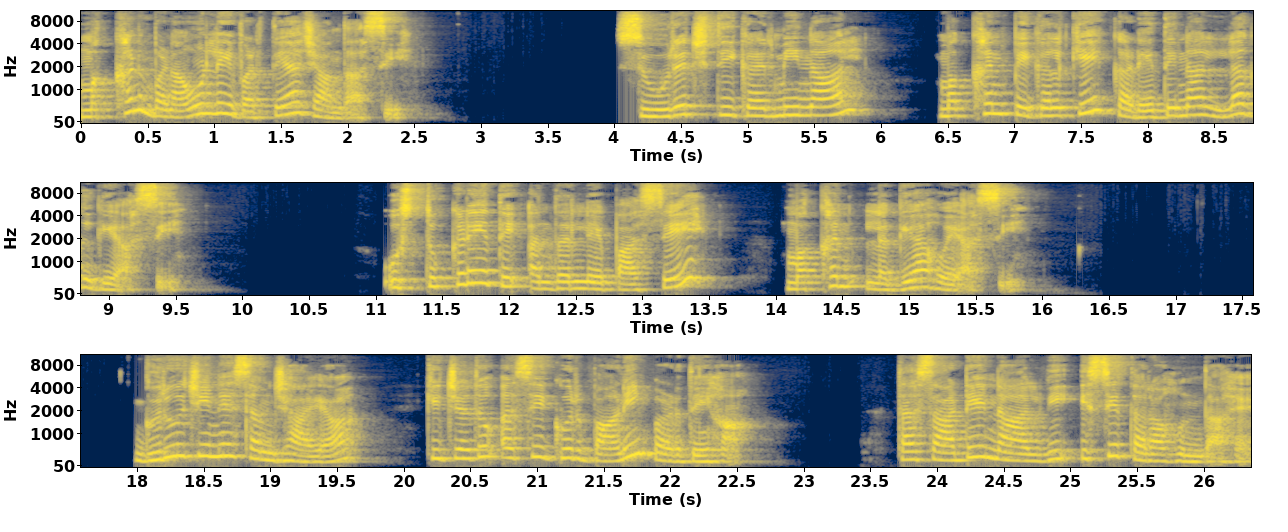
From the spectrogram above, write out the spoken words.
ਮੱਖਣ ਬਣਾਉਣ ਲਈ ਵਰਤਿਆ ਜਾਂਦਾ ਸੀ। ਸੂਰਜ ਦੀ ਗਰਮੀ ਨਾਲ ਮੱਖਣ ਪਿਘਲ ਕੇ ਕੜੇ ਦੇ ਨਾਲ ਲੱਗ ਗਿਆ ਸੀ। ਉਸ ਟੁਕੜੇ ਦੇ ਅੰਦਰਲੇ ਪਾਸੇ ਮੱਖਣ ਲੱਗਿਆ ਹੋਇਆ ਸੀ। ਗੁਰੂ ਜੀ ਨੇ ਸਮਝਾਇਆ ਕਿ ਜਦੋਂ ਅਸੀਂ ਗੁਰਬਾਣੀ ਪੜ੍ਹਦੇ ਹਾਂ, ਤਾਂ ਸਾਡੇ ਨਾਲ ਵੀ ਇਸੇ ਤਰ੍ਹਾਂ ਹੁੰਦਾ ਹੈ।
